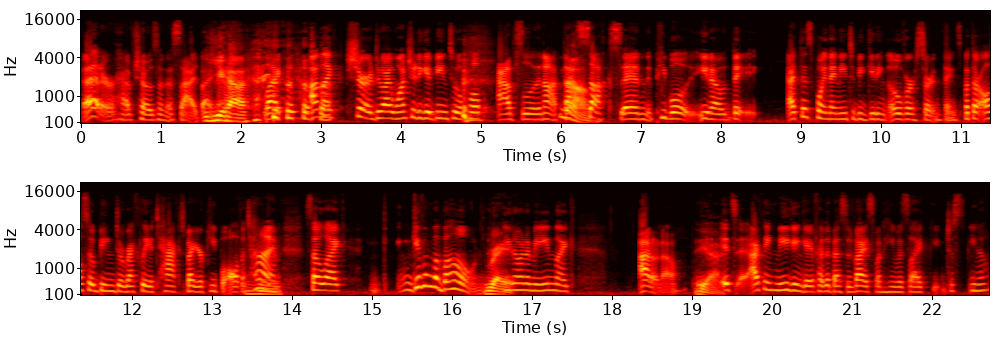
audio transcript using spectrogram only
better have chosen a side by now. Yeah. like I'm like, sure, do I want you to get beaten to a pulp? Absolutely not. That no. sucks. And people, you know, they at this point they need to be getting over certain things, but they're also being directly attacked by your people all the time. Mm-hmm. So like give him a bone. Right. You know what I mean? Like I don't know. Yeah. It's I think Negan gave her the best advice when he was like, just, you know,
